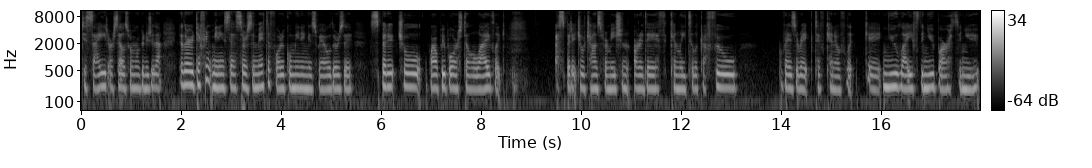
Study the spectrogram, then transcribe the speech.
decide ourselves when we're going to do that. Now there are different meanings to this. There's a metaphorical meaning as well. There's a spiritual while people are still alive, like a spiritual transformation or a death can lead to like a full resurrective kind of like uh, new life, the new birth, the new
